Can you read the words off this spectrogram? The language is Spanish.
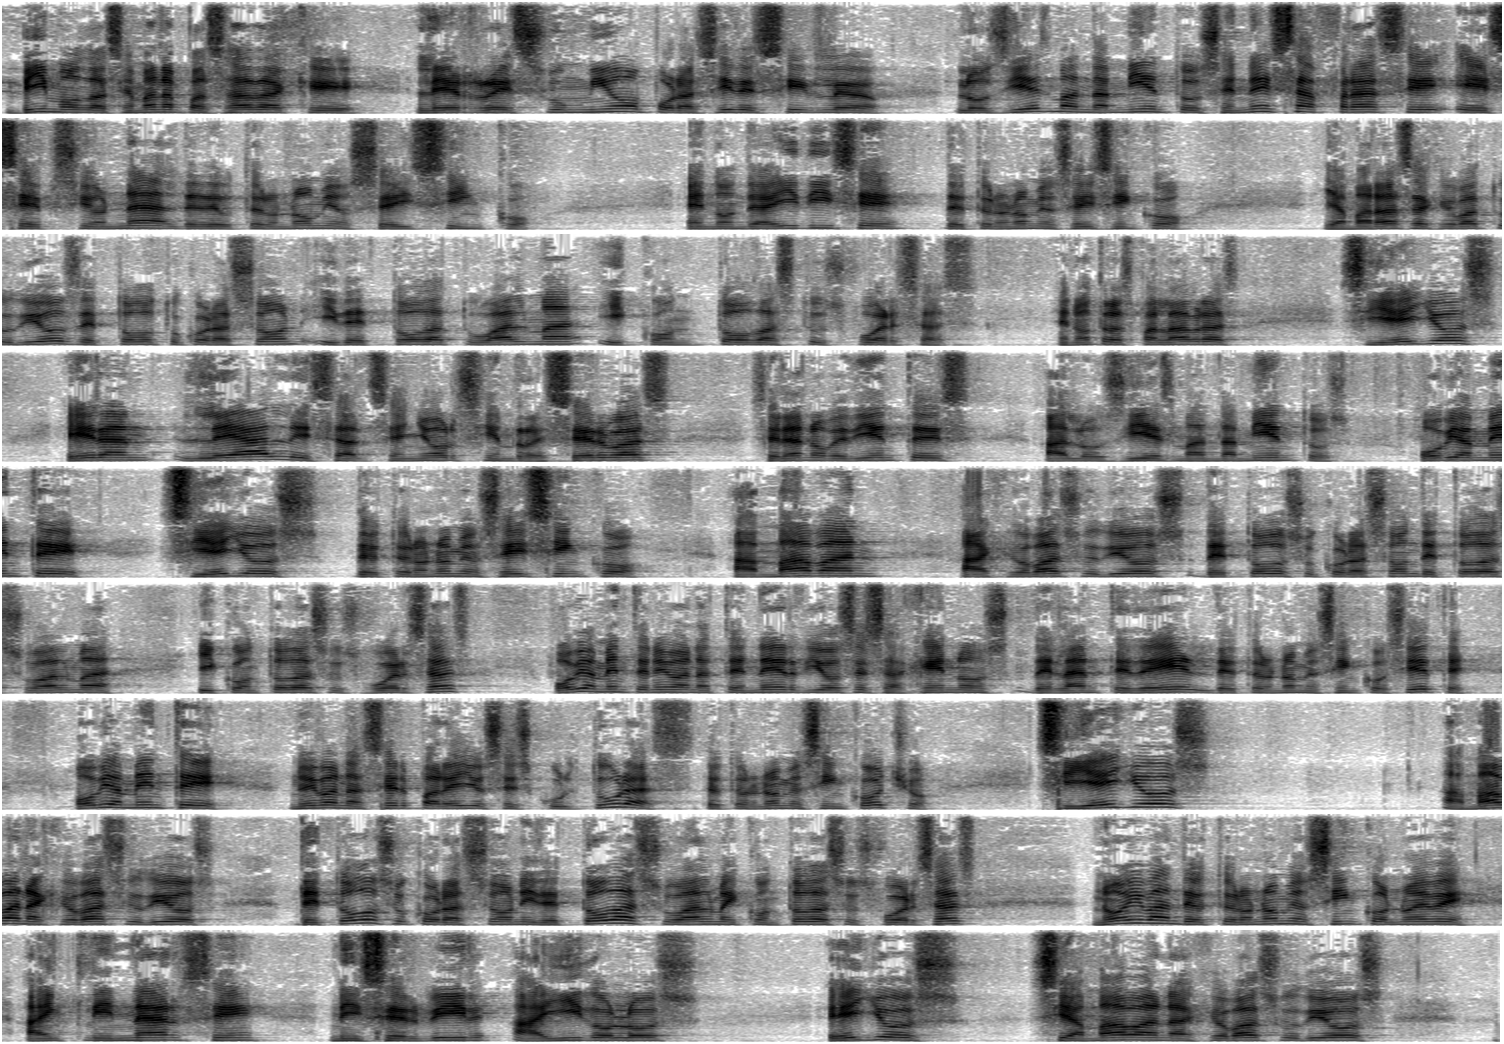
vimos la semana pasada que le resumió, por así decirlo, los diez mandamientos en esa frase excepcional de Deuteronomio 6.5, en donde ahí dice Deuteronomio 6.5, Llamarás a Jehová tu Dios de todo tu corazón y de toda tu alma y con todas tus fuerzas. En otras palabras, si ellos eran leales al Señor sin reservas, serán obedientes a los diez mandamientos. Obviamente, si ellos, Deuteronomio 6.5, amaban a Jehová su Dios de todo su corazón, de toda su alma y con todas sus fuerzas, Obviamente no iban a tener dioses ajenos delante de él, Deuteronomio 5.7. Obviamente no iban a hacer para ellos esculturas, Deuteronomio 5.8. Si ellos amaban a Jehová su Dios de todo su corazón y de toda su alma y con todas sus fuerzas, no iban Deuteronomio 5.9 a inclinarse ni servir a ídolos. Ellos, si amaban a Jehová su Dios,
